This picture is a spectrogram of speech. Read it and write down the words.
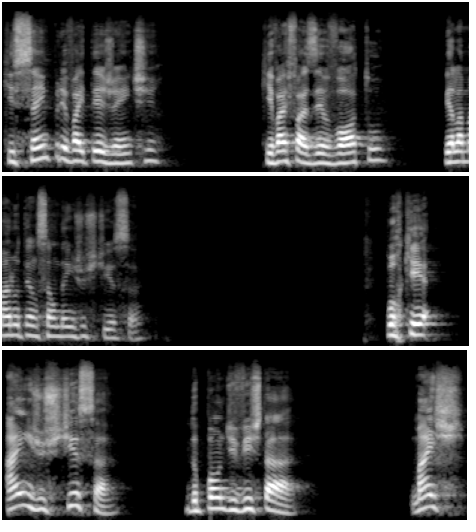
que sempre vai ter gente que vai fazer voto pela manutenção da injustiça. Porque a injustiça, do ponto de vista mais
